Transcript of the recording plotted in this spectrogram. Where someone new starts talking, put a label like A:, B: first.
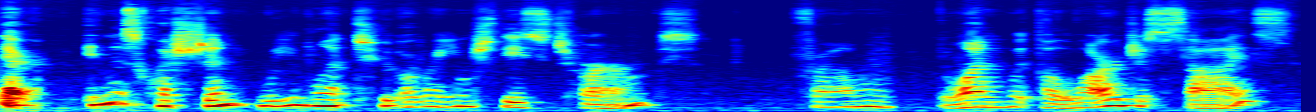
A: there. In this question, we want to arrange these terms from the one with the largest size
